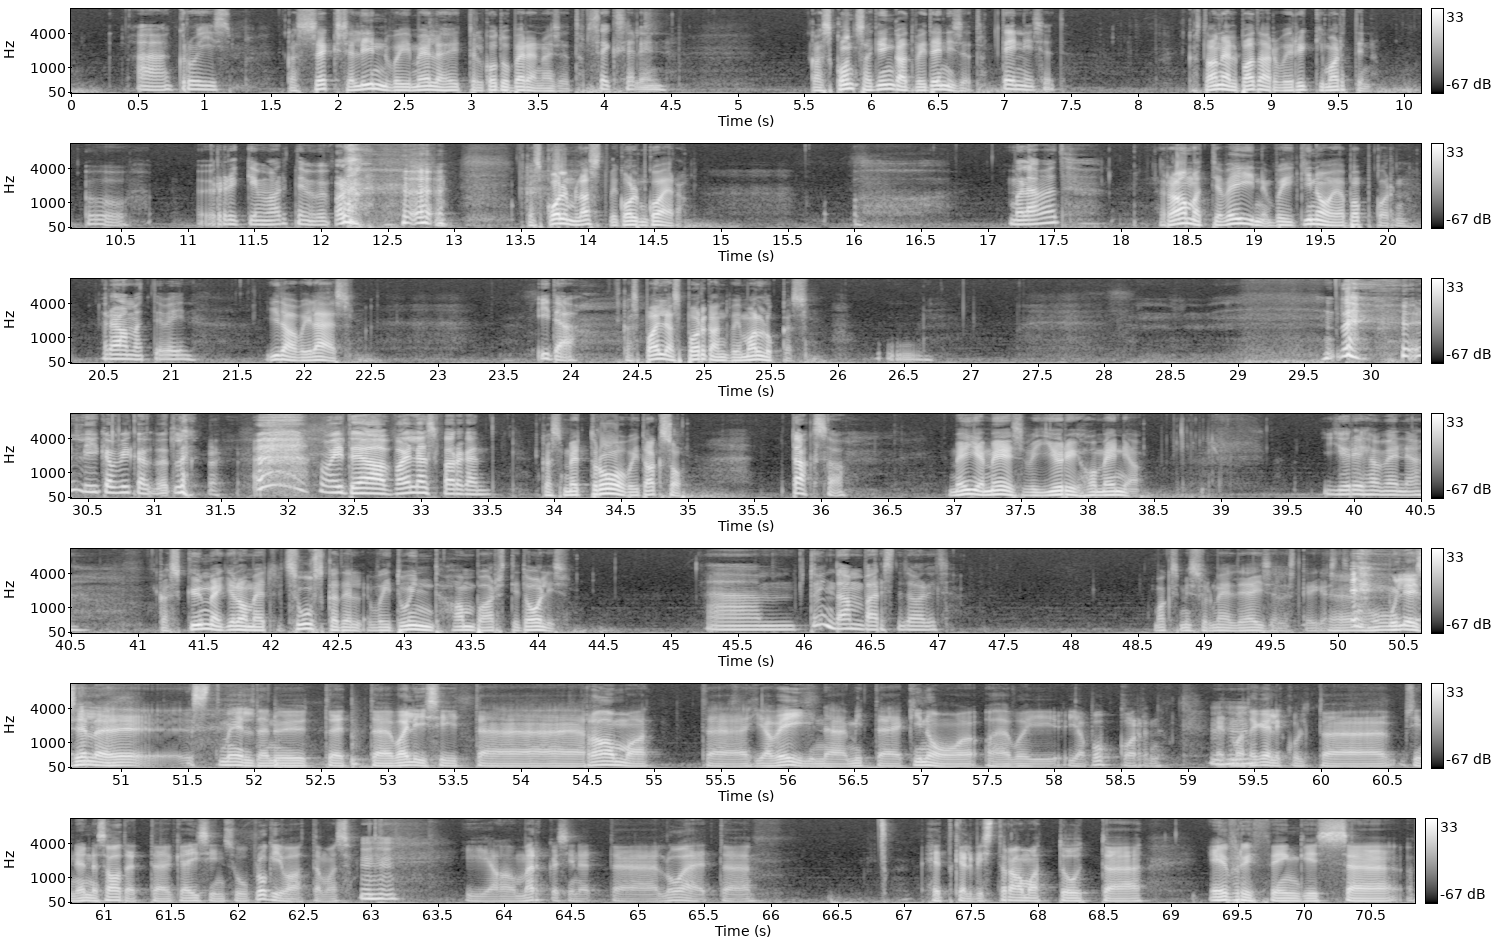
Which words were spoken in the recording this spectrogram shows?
äh,? kruiis. kas seks ja linn või meeleheitel kodu perenaised? seks ja linn kas kontsakingad või tennised? tennised. kas Tanel Padar või Ricky Martin uh,? Ricky Martin võib-olla kas kolm last või kolm koera? mõlemad. raamat ja vein või kino ja popkorn? raamat ja vein. ida või lääs? ida. kas paljas porgand või mallukas uh. liiga pikalt mõtlen ma ei tea, paljas porgand. kas metroo või takso? Takso. meie mees või Jüri Homenja? Jüri Homenja. kas kümme kilomeetrit suuskadel või tund hambaarstitoolis ähm,? tund hambaarstitoolis. Maks, mis sul meelde jäi sellest kõigest äh, mul jäi sellest meelde nüüd, et valisid äh, raamat äh, ja vein, mitte kino või, ja popkorn mm. -hmm. et ma mhm. tegelikult äh, siin enne saadet käisin su blogi vaatamas mm. -hmm ja märkasin, et äh, loed äh, hetkel vist raamatut äh, Everything is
